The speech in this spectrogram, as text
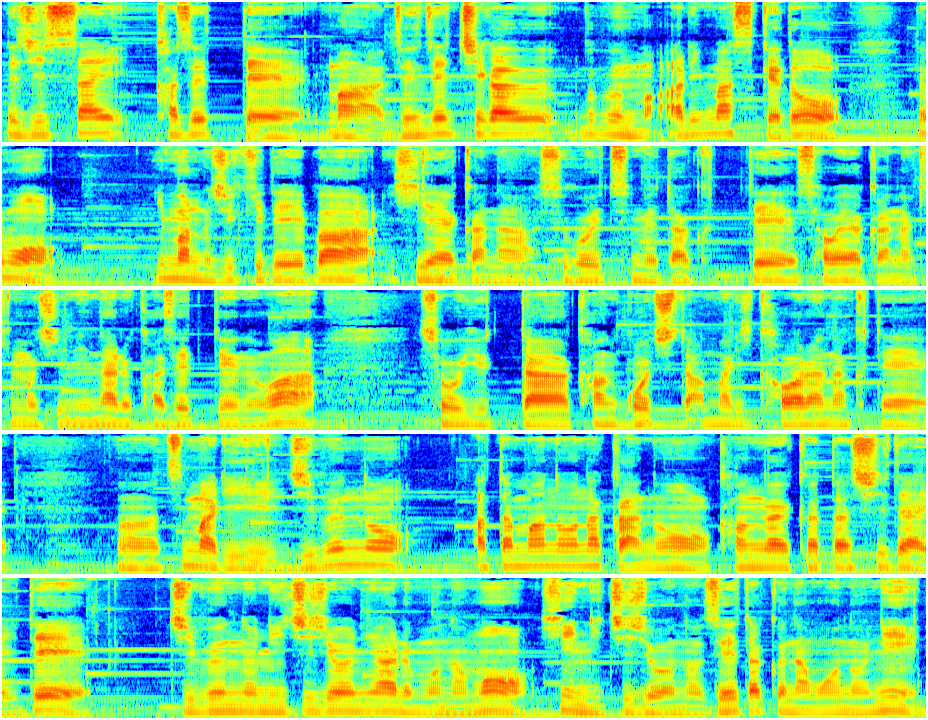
で実際風邪ってまあ全然違う部分もありますけどでも今の時期で言えば冷ややかなすごい冷たくて爽やかな気持ちになる風っていうのはそういった観光地とあまり変わらなくて、うん、つまり自分の頭の中の考え方次第で自分の日常にあるものも非日常の贅沢なものに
